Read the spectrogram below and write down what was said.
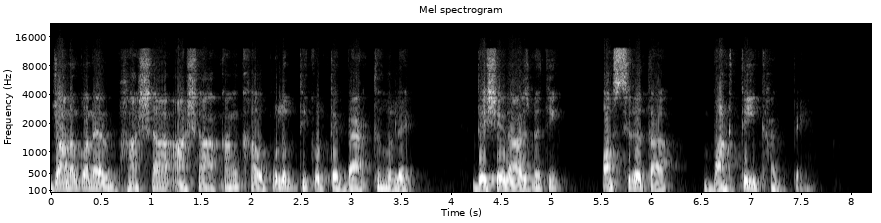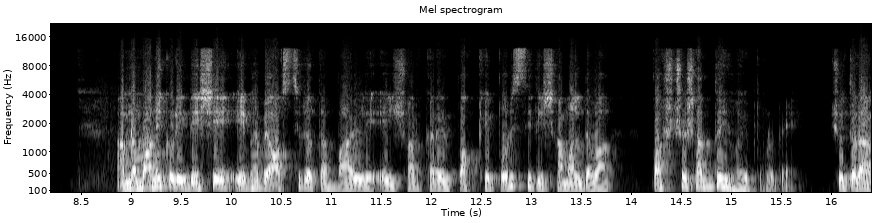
জনগণের ভাষা, আশা, আকাঙ্ক্ষা উপলব্ধি করতে ব্যর্থ হলে দেশে রাজনৈতিক অস্থিরতা বাড়তেই থাকবে। আমরা মনে করি দেশে এইভাবে অস্থিরতা বাড়লে এই সরকারের পক্ষে পরিস্থিতি সামাল দেওয়া কষ্টসাধ্যই হয়ে পড়বে। সুতরাং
